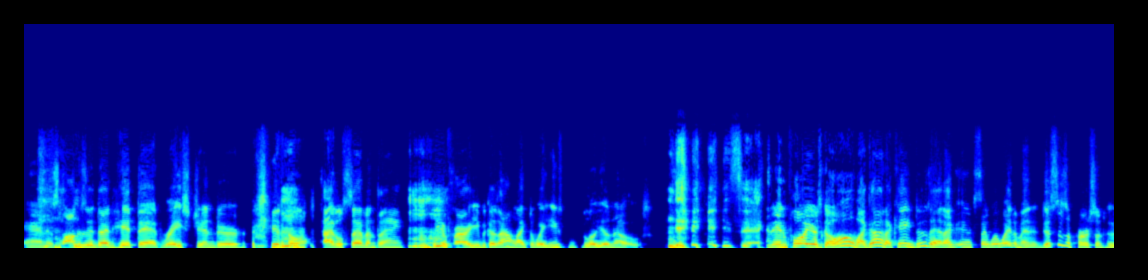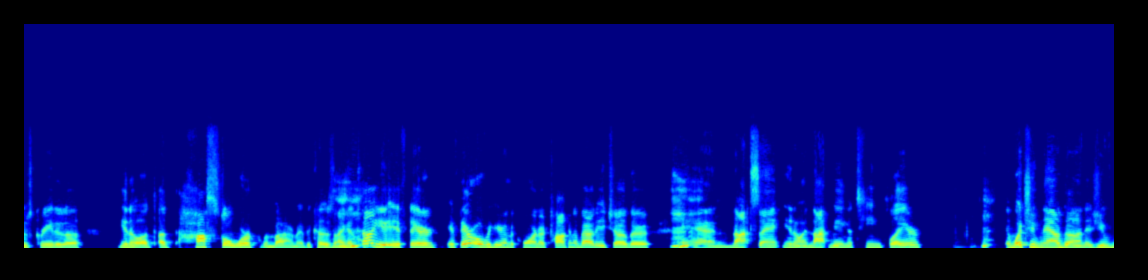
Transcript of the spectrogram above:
and as long as it doesn't hit that race, gender, you know, mm-hmm. Title Seven thing, mm-hmm. we'll fire you because I don't like the way you blow your nose. exactly. And employers go, "Oh my God, I can't do that." I say, "Well, wait a minute. This is a person who's created a, you know, a, a hostile work environment because mm-hmm. I can mm-hmm. tell you if they're if they're over here in the corner talking about each other mm-hmm. and not saying, you know, and not being a team player." Mm-hmm. And what you've now done is you've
